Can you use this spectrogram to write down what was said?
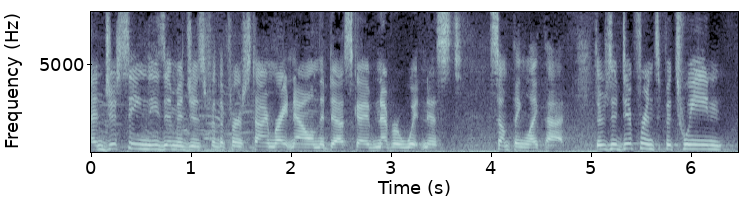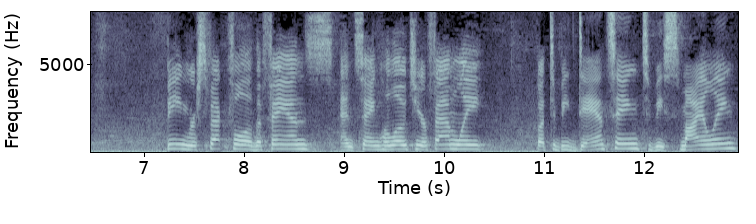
and just seeing these images for the first time right now on the desk, I have never witnessed something like that. There's a difference between being respectful of the fans and saying hello to your family, but to be dancing, to be smiling.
